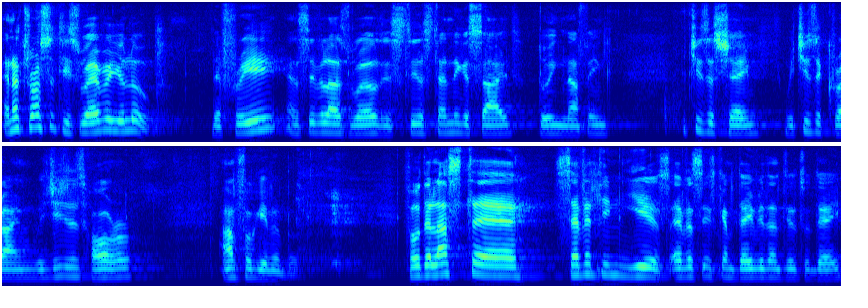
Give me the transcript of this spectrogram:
and atrocities wherever you look, the free and civilized world is still standing aside, doing nothing, which is a shame, which is a crime, which is horror, unforgivable. For the last uh, 17 years, ever since Camp David until today,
